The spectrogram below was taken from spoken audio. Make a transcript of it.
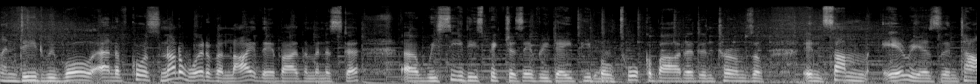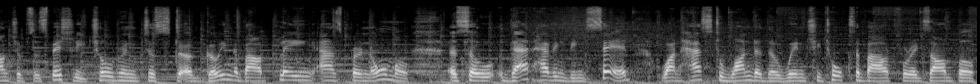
Indeed, we will. And of course, not a word of a lie there by the minister. Uh, we see these pictures every day. People yeah. talk about it in terms of, in some areas, in townships especially, children just uh, going about playing as per normal. Uh, so, that having been said, one has to wonder though when she talks about, for example,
